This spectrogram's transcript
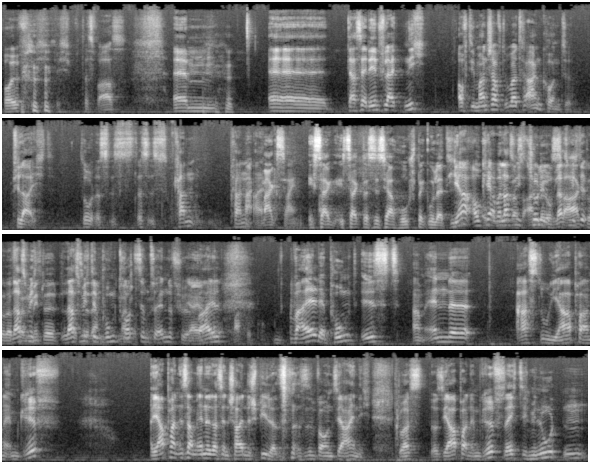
Wolf, ich, ich, das war's. Ähm, äh, dass er den vielleicht nicht auf die Mannschaft übertragen konnte. Vielleicht. So, das ist, das ist, kann, kann mag, mag sein. Ich sage, ich sag, das ist ja hochspekulativ. Ja, okay, aber lass mich, Entschuldigung, lass mich, lass mich, lass mich den Punkt trotzdem zu Ende führen, ja, ja, weil, weil der Punkt ist, am Ende hast du Japan im Griff. Japan ist am Ende das entscheidende Spiel, da sind wir uns ja einig. Du hast, du hast Japan im Griff, 60 Minuten,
